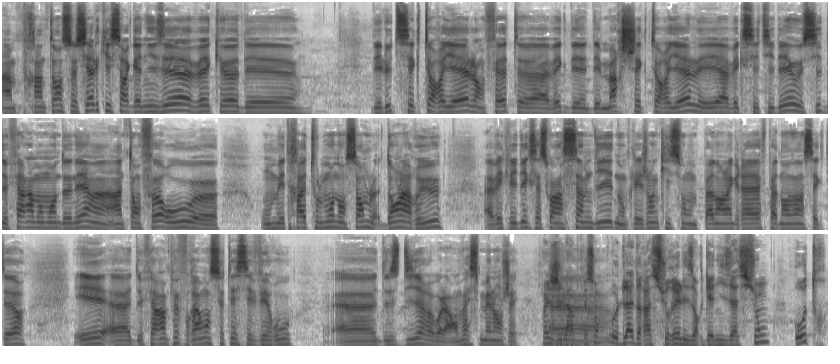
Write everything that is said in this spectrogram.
un printemps social qui s'organisait avec des, des luttes sectorielles en fait, avec des, marches sectorielles et avec cette idée aussi de faire à un moment donné un, temps fort où on mettra tout le monde ensemble dans la rue avec l'idée que ça soit un samedi, donc les gens qui sont pas dans la grève, pas dans un secteur, et euh, de faire un peu vraiment sauter ces verrous. Euh, de se dire voilà on va se mélanger. Moi j'ai l'impression euh, qu'au-delà de rassurer les organisations autres,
